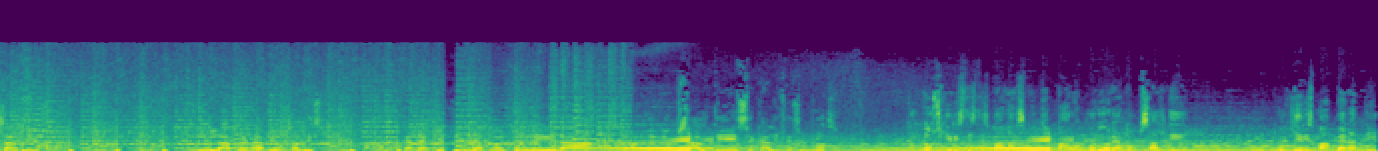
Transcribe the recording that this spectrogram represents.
Ψάλτης. Μπουλά το 1-2 Ψάλτης κάνει αρκετή δουλειά το Περέιρα. Απομακρύνει ο Ψάλτης σε καλή θέση πρώτη. Καλός χειριστής της μπάλας, βρήκε πάρα πολύ ωραία τον ψάλτη. Το γύρισμα απέναντι,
